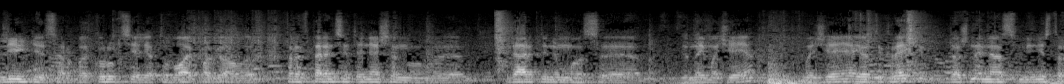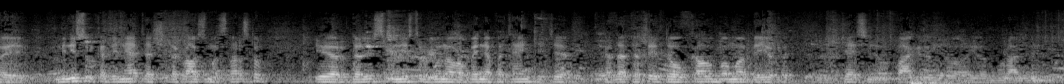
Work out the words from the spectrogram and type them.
lygis arba korupcija Lietuvoje pagal Transparency International e, vertinimus e, jinai mažėja, mažėja ir tikrai dažnai mes ministrai, ministrų kabinete šitą klausimą svarstom ir dalis ministrų būna labai nepatenkinti, kad apie tai daug kalbama be jokio teisinio pagrindo ir moralinio.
